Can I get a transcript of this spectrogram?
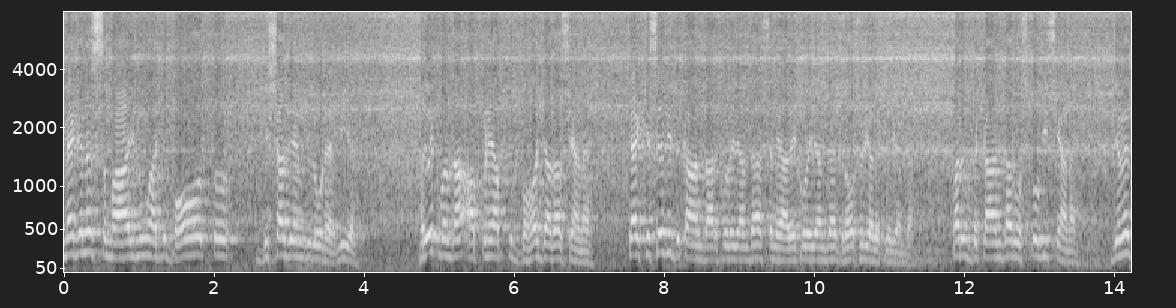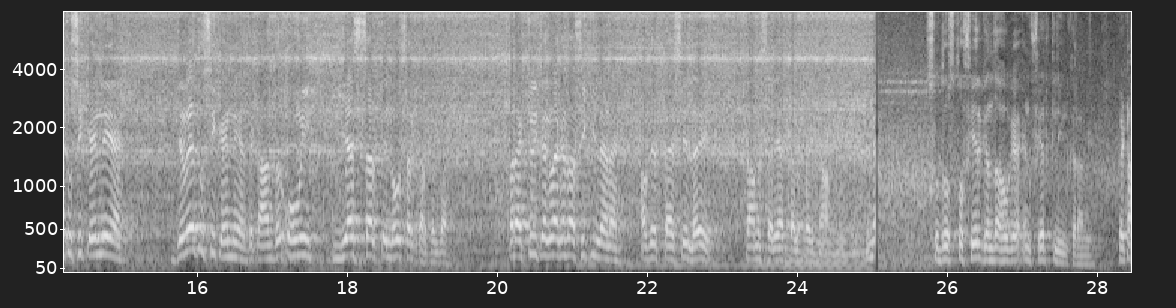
ਮੈਂ ਕਹਿੰਦਾ ਸਮਾਜ ਨੂੰ ਅੱਜ ਬਹੁਤ ਦਿਸ਼ਾ ਦੇਣ ਦੀ ਲੋੜ ਹੈਗੀ ਆ। ਹਰੇਕ ਬੰਦਾ ਆਪਣੇ ਆਪ 'ਚ ਬਹੁਤ ਜ਼ਿਆਦਾ ਸਿਆਣਾ ਹੈ। ਚਾਹੇ ਕਿਸੇ ਵੀ ਦੁਕਾਨਦਾਰ ਕੋਲੇ ਜਾਂਦਾ, ਸੁਨਿਆਰੇ ਕੋਲੇ ਜਾਂਦਾ ਗਰੋਸਰੀ ਵਾਲੇ ਕੋਲੇ ਜਾਂਦਾ, ਪਰ ਦੁਕਾਨਦਾਰ ਉਸ ਤੋਂ ਵੀ ਸਿਆਣਾ ਹੈ। ਜਿਵੇਂ ਤੁਸੀਂ ਕਹਿੰਦੇ ਆ, ਜਿਵੇਂ ਤੁਸੀਂ ਕਹਿੰਦੇ ਆ, ਦੁਕਾਨਦਾਰ ਉਵੇਂ ਯੈਸ ਸਰ ਤੇ ਨੋ ਸਰ ਕਰ ਦਿੰਦਾ ਹੈ। ਪਰ ਐਕਚੁਅਲੀ ਚਗਲਾ ਕਹਿੰਦਾ, ਅਸੀਂ ਕੀ ਲੈਣਾ ਹੈ? ਆਪਦੇ ਪੈਸੇ ਲਏ, ਕੰਮ ਸਰਿਆ, ਚੱਲ ਪਈ ਨਾ ਸੋ ਦੋਸਤੋ, ਫੇਰ ਗੰਦਾ ਹੋ ਗਿਆ ਇਹਨੂੰ ਫੇਰ ਕਲੀਨ ਕਰਾਂਗੇ। ਬੇਟਾ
